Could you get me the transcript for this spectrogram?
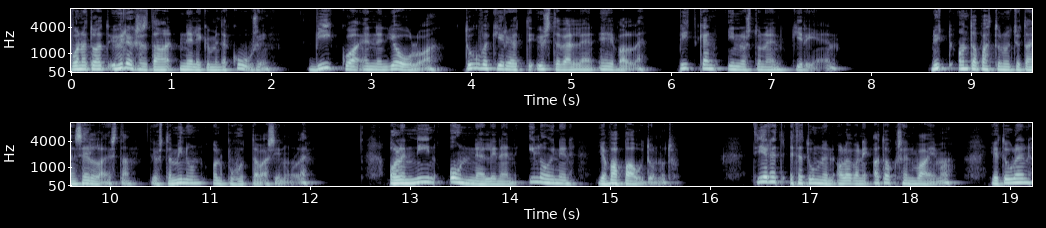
Vuonna 1946, viikkoa ennen joulua, Tuve kirjoitti ystävälleen Eevalle pitkän innostuneen kirjeen. Nyt on tapahtunut jotain sellaista, josta minun on puhuttava sinulle – olen niin onnellinen, iloinen ja vapautunut. Tiedät, että tunnen olevani Atoksen vaimo, ja tulen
